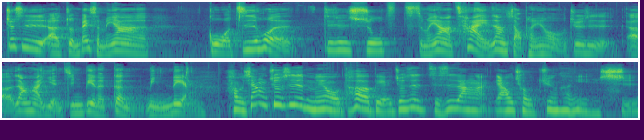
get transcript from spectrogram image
就是呃准备什么样的果汁或者就是蔬什么样的菜，让小朋友就是呃让他眼睛变得更明亮？好像就是没有特别，就是只是让他要求均衡饮食，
